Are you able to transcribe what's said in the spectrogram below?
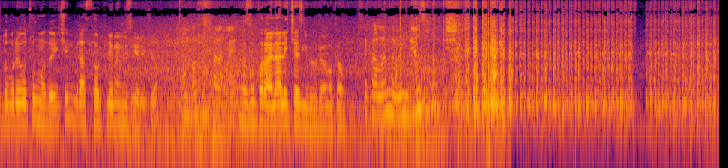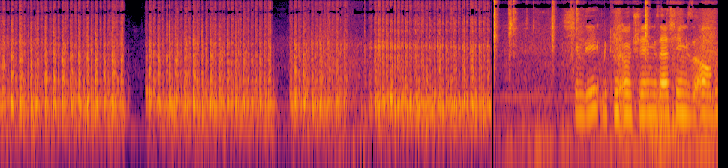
Bu da buraya oturmadığı için biraz törpülememiz gerekiyor. Ondan zımparayla. Nazım parayla halledeceğiz gibi duruyor bakalım. Sakalların da bembeyaz olmuş. Şimdi bütün ölçülerimizi, her şeyimizi aldık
